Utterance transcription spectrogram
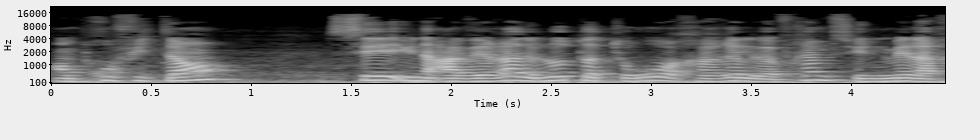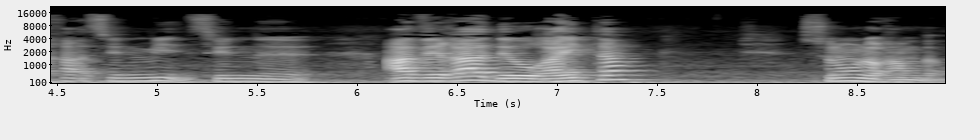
en profitant, c'est une avera de l'otaturu acharel vafrem, c'est une melacha, c'est une, euh, avera de oraita selon le Rambam.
